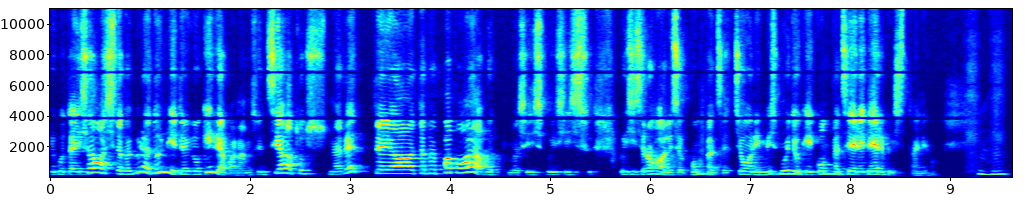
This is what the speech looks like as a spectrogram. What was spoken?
Ja kui ta ei saa, siis ta peab ületunnidega kirja panema, see on seadus näeb ette ja ta peab vaba aja võtma siis või siis, või siis rahalise kompensatsiooni, mis muidugi ei kompenseeri tervist, on ju. Mm. -hmm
